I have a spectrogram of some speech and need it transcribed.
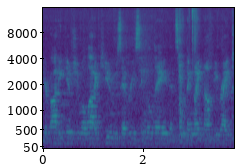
your body gives you a lot of cues every single day that something might not be right.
